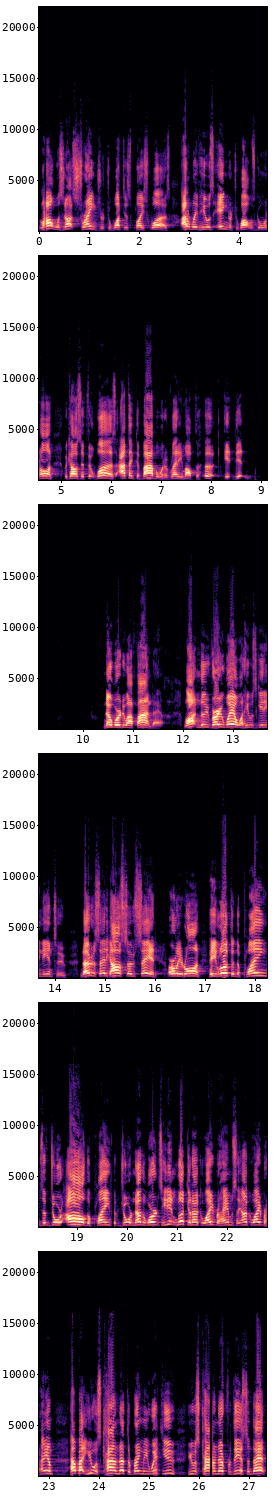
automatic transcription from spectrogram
Lot was not stranger to what this place was. I don't believe he was ignorant to what was going on because if it was, I think the Bible would have let him off the hook. It didn't. Nowhere do I find that. Lot knew very well what he was getting into. Notice that he also said earlier on, he looked in the plains of Jordan, all the plains of Jordan. In other words, he didn't look at Uncle Abraham and say, Uncle Abraham, how about you was kind enough to bring me with you? You was kind enough for this and that.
